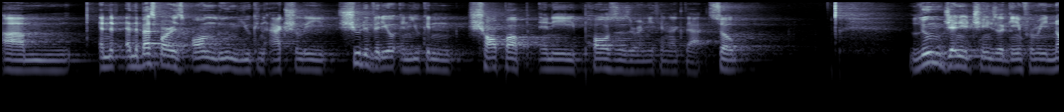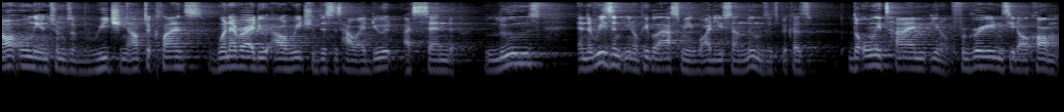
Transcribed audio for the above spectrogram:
Um, and, the, and the best part is on Loom, you can actually shoot a video and you can chop up any pauses or anything like that. So Loom genuinely changed the game for me, not only in terms of reaching out to clients. Whenever I do outreach, this is how I do it. I send Looms. And the reason, you know, people ask me, why do you send Looms? It's because the only time, you know, for growyouragency.com,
